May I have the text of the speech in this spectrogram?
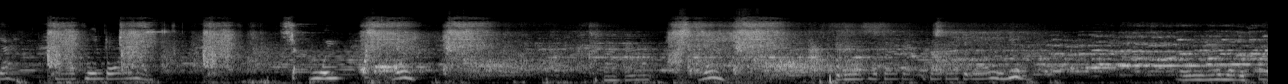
យ៉ាខាងឃើញតោះមកចាក់មួយយ៉ាតែការយ៉ាកម្លាំងមកតែការតែការកម្លាំងនេះអូនមកមកទៅ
